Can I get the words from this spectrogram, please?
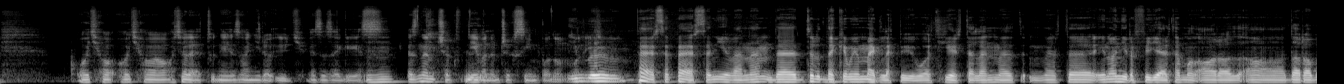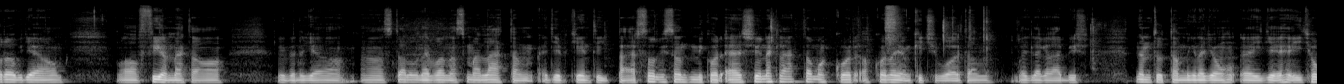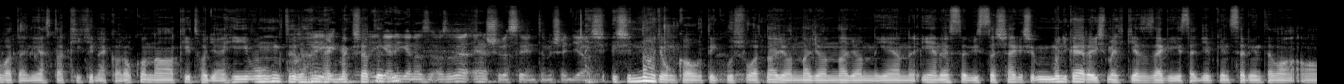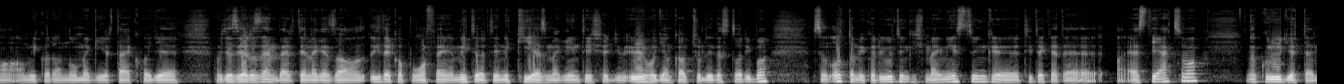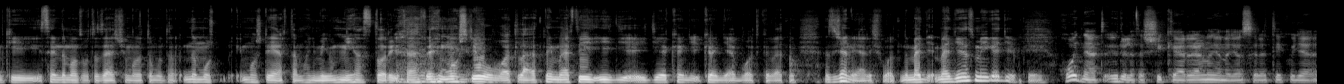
hogyha, hogyha, hogyha lehet tudni, hogy ez annyira ügy, ez az egész. Uh-huh. Ez nem csak, nyilván nem csak színpadon van. Persze, persze, nyilván nem, de tudod, nekem olyan meglepő volt hirtelen, mert, mert én annyira figyeltem arra a darabra, ugye a, a filmet, a, miben ugye a, a Stallone van, azt már láttam egyébként így párszor, viszont mikor elsőnek láttam, akkor, akkor nagyon kicsi voltam, vagy legalábbis nem tudtam még nagyon így, így hova tenni ezt a kikinek a rokonna, kit hogyan hívunk, tudod, igen, meg, meg stb. Igen, igen, az, az, az elsőre szerintem is egy ilyen... És, és nagyon kaotikus volt, nagyon-nagyon-nagyon ilyen, ilyen összevisszaság, és mondjuk erre is megy ki ez az egész egyébként szerintem, a, a, amikor annó megírták, hogy, hogy azért az ember tényleg ez a ide kapom a fejem, mi történik, ki ez megint, és hogy ő hogyan kapcsolódik a sztoriba. Viszont ott, amikor ültünk és megnéztünk titeket e, ezt játszva, akkor úgy jöttem ki, szerintem az volt az első mondatom, hogy na most, most értem, hogy mi, mi a sztori, tehát most jó volt látni, mert így, így, így könny, könnyebb volt követni. Ez zseniális volt. Megy, megy ez még egyébként? Hogyne, hát őrületes sikerrel, nagyon-nagyon szeretik, ugye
